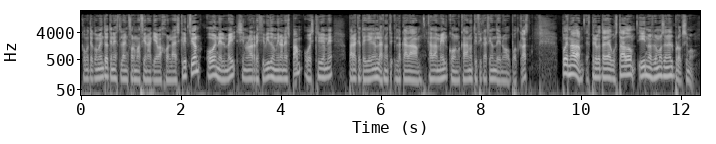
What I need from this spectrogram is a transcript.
Como te comento, tienes la información aquí abajo en la descripción o en el mail. Si no lo has recibido, mira en spam o escríbeme para que te lleguen cada mail con cada notificación de nuevo podcast. Pues nada, espero que te haya gustado y nos vemos en el próximo.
